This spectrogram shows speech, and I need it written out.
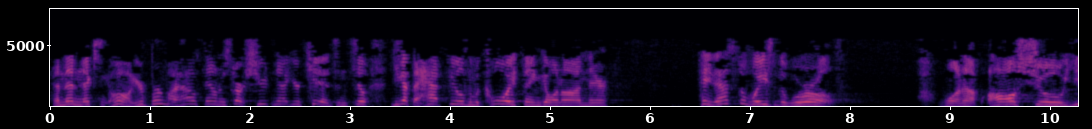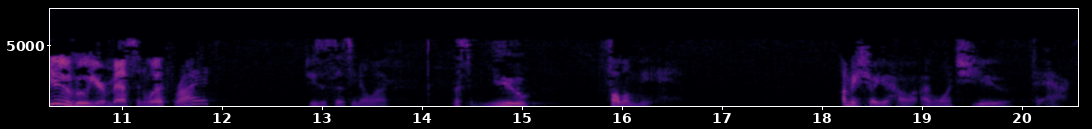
And then next thing, oh, you burn my house down and start shooting at your kids. And so you got the Hatfield and McCoy thing going on there. Hey, that's the ways of the world one up. I'll show you who you're messing with, right? Jesus says, you know what? Listen, you follow me. Let me show you how I want you to act.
